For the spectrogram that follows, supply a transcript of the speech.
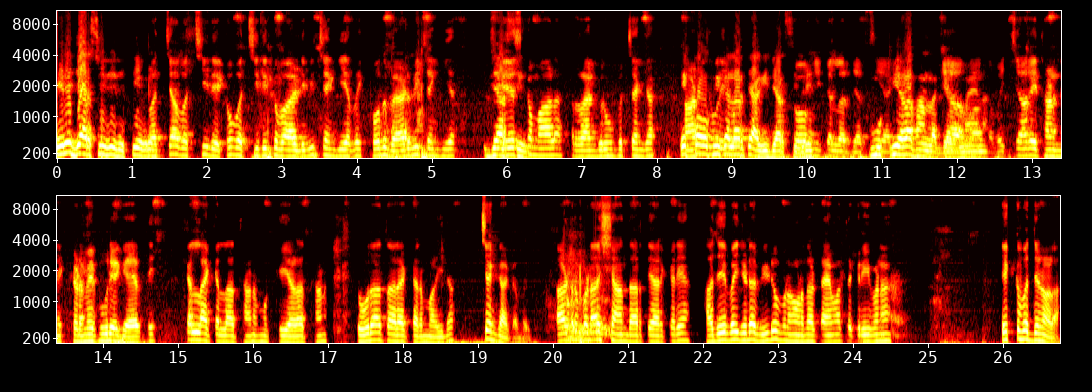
ਇਹਨੇ ਜਰਸੀ ਦੀ ਦਿੱਤੀ ਹੈ ਵੀਰੇ। ਬੱਚਾ ਬੱਚੀ ਦੇਖੋ ਬੱਚੀ ਦੀ ਕੁਆਲਿਟੀ ਵੀ ਚੰਗੀ ਹੈ ਬਾਈ ਖੁਦ ਬੈਡ ਵੀ ਚੰਗੀ ਹੈ। ਜਰਸੀ। ਫੇਸ ਕਮਾਲ ਰੰਗ ਰੂਪ ਚੰਗਾ। ਇਹ ਕਾਫੀ ਕਲਰ ਚ ਆ ਗਈ ਜਰਸੀ ਵੀਰੇ। ਕਾਫੀ ਕਲਰ ਜਰਸੀ ਆ ਮੁੱਠੀ ਵਾਲਾ ਥਣ ਕਿਆ ਲੱਗਿਆ ਮੈਂ ਬਾਤ ਆ ਬਾਈ ਚਾਰੇ ਥਣ ਨਿਕੜਵੇਂ ਪੂਰੇ ਗੈਪ ਤੇ। ਕੱਲਾ ਕੱਲਾ ਥਣ ਮੁੱਠੀ ਵਾਲਾ ਥਣ। ਤੋਰਾ ਤਾਰਾ ਕਰਮ ਵਾਲੀ ਦਾ। ਚੰਗਾ ਕਾ ਬਾਈ। ਆਰਡਰ ਬੜਾ ਸ਼ਾਨਦਾਰ ਤਿਆਰ ਕਰਿਆ। ਹਜੇ ਬਾਈ ਜਿਹੜਾ ਵੀਡੀਓ ਬਣਾਉਣ ਦਾ ਟਾਈਮ ਆ ਤਕਰੀਬਨ 1 ਵਜਣ ਵਾਲਾ।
